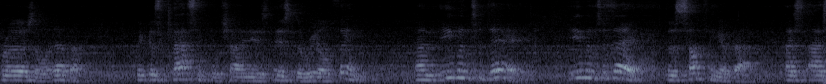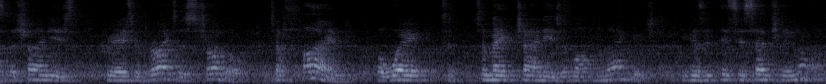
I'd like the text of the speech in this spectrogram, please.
prose or whatever, because classical Chinese is the real thing. And even today, even today, there's something about as as the Chinese creative writers struggle to find a way to, to make Chinese a modern language, because it, it's essentially not.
